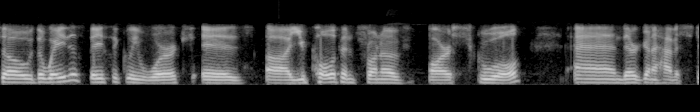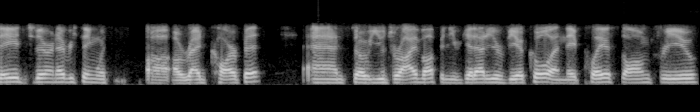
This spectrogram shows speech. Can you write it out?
So the way this basically works is uh, you pull up in front of our school, and they're going to have a stage there and everything with uh, a red carpet. And so you drive up and you get out of your vehicle, and they play a song for you,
